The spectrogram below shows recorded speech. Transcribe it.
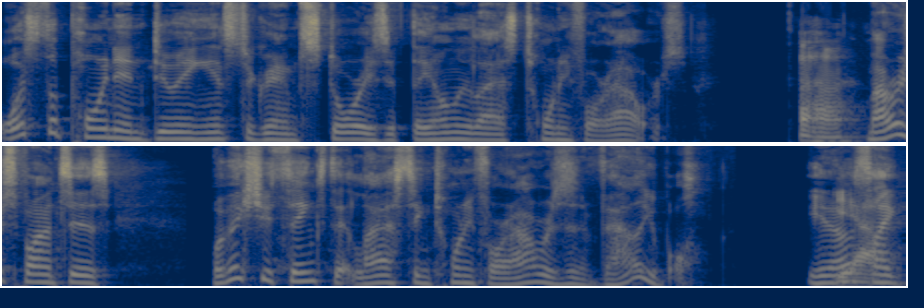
what's the point in doing instagram stories if they only last 24 hours uh-huh. my response is what makes you think that lasting 24 hours isn't valuable you know, yeah. it's like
